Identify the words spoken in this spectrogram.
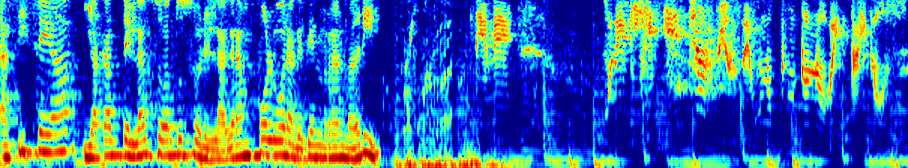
Así sea, y acá te lanzo datos sobre la gran pólvora que tiene el Real Madrid. Tiene un XG en Champions de 1.92,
